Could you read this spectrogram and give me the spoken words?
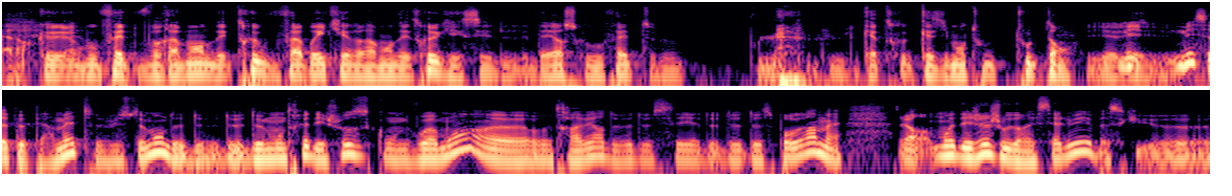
Alors que vous faites vraiment des trucs, vous fabriquez vraiment des trucs, et c'est d'ailleurs ce que vous faites euh, quasiment tout, le temps. mais, ça peut permettre justement de, montrer des choses qu'on ne voit moins euh, au travers de, ces, de, ce programme. Alors moi déjà je voudrais saluer parce que euh,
